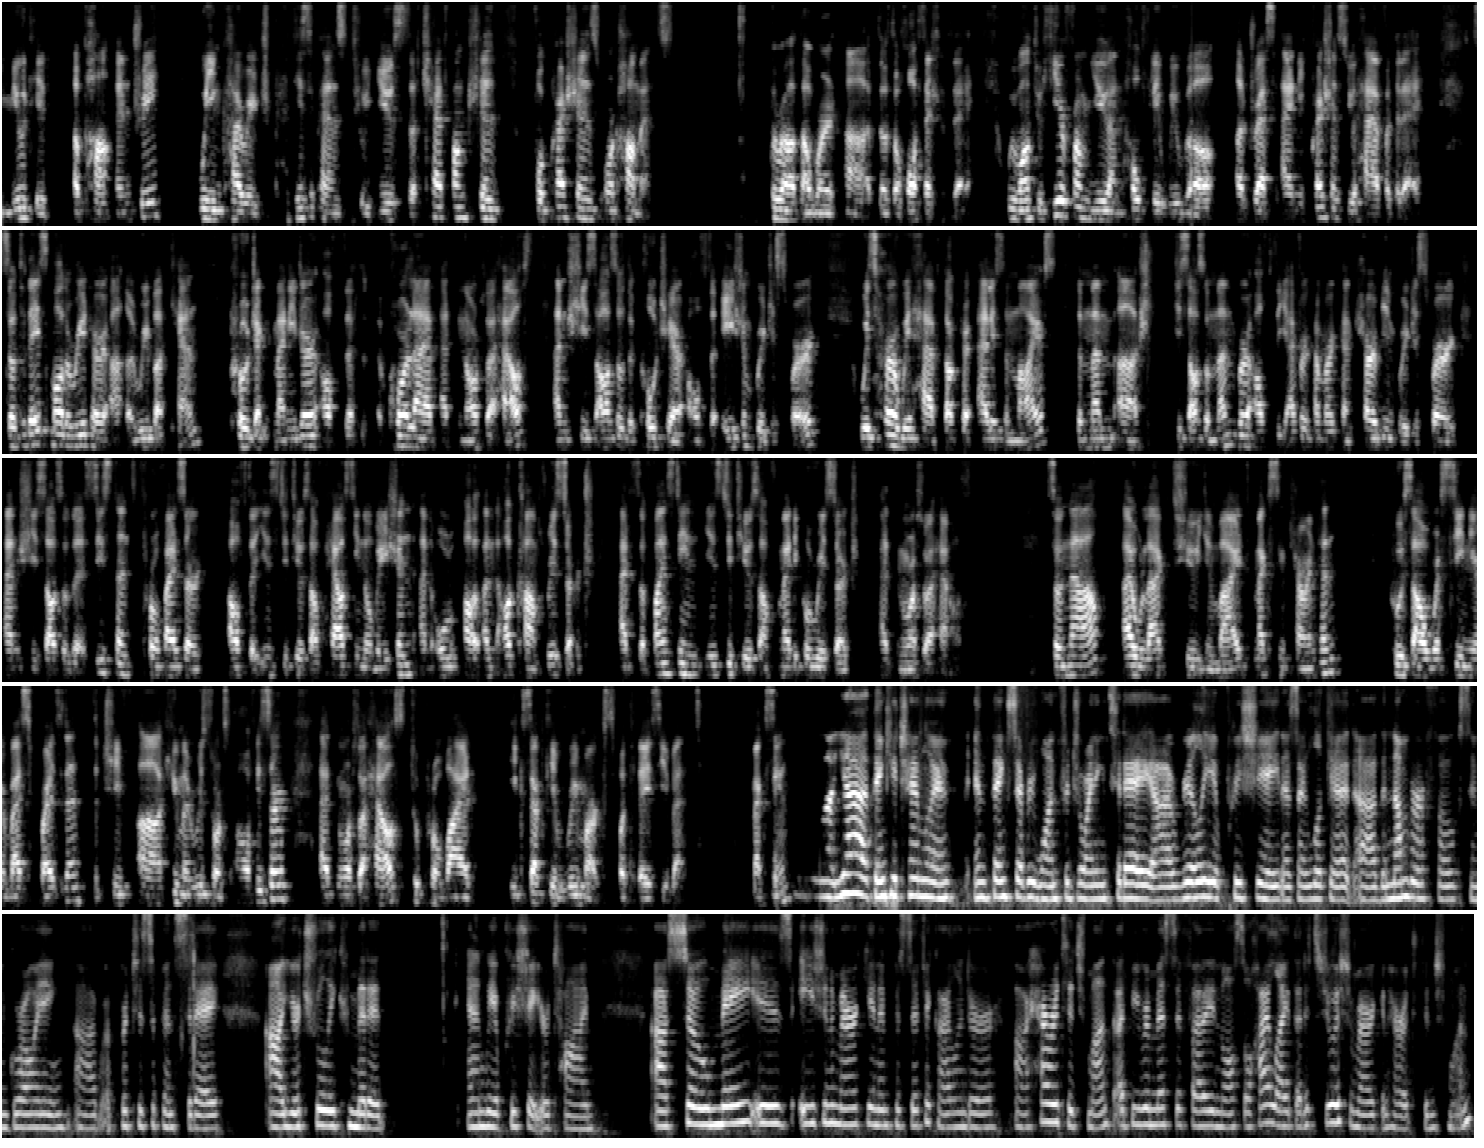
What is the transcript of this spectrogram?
be muted upon entry. We encourage participants to use the chat function for questions or comments throughout our uh, the, the whole session today. We want to hear from you and hopefully we will address any questions you have for today. So today's moderator, uh, Ariba Khan, project manager of the core lab at Northwell Health, and she's also the co-chair of the Asian Bridgesburg. With her, we have Dr. Alison Myers, the mem uh, she's also a member of the African American Caribbean Bridgesburg, and she's also the assistant professor of the Institute of Health Innovation and, uh, and Outcomes Research at the Feinstein Institutes of Medical Research at Northwell Health. So now I would like to invite Maxine Carrington, who's our Senior Vice President, the Chief uh, Human Resource Officer at Northwell Health to provide executive remarks for today's event. Maxine? Uh, yeah, thank you, Chandler, and thanks everyone for joining today. I really appreciate as I look at uh, the number of folks and growing uh, participants today, uh, you're truly committed and we appreciate your time. Uh, so May is Asian American and Pacific Islander uh, Heritage Month. I'd be remiss if I didn't also highlight that it's Jewish American Heritage Month.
